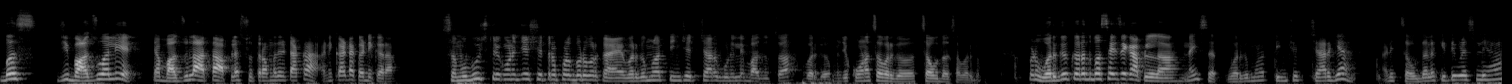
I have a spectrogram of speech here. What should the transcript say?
बस जी बाजू आली आहे त्या बाजूला आता आपल्या सूत्रामध्ये टाका आणि काटाकाटी करा. समभुज त्रिकोणाचे क्षेत्रफळ बरोबर काय? वर्गमुळात तीनशे चार गुणिले बाजूचा वर्ग. म्हणजे कोणाचा वर्ग? चौदाचा वर्ग. पण वर्ग करत बसायचे का आपल्याला? नाही सर. वर्गमुळात तीनशे चार घ्या आणि चौदाला किती वेळेस लिहा?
